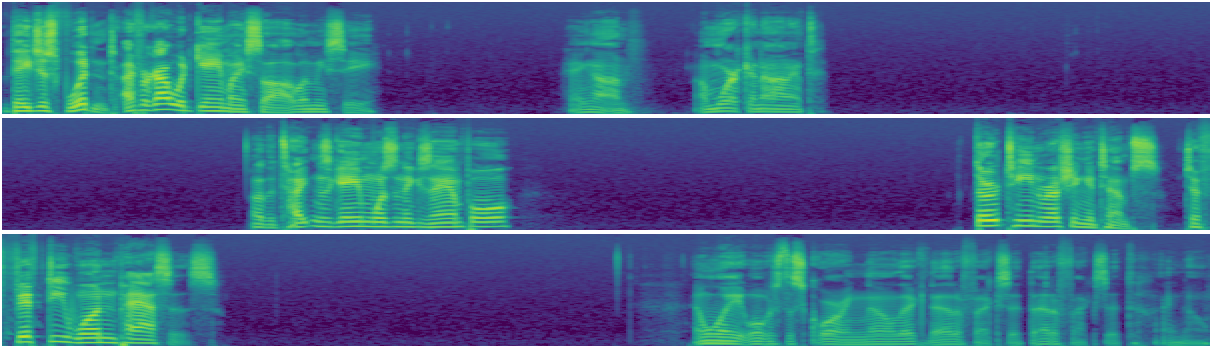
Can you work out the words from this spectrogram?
they just wouldn't. I forgot what game I saw. Let me see. Hang on. I'm working on it. Oh, the Titans game was an example. 13 rushing attempts to 51 passes. And wait, what was the scoring? No, that that affects it. That affects it. I know.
